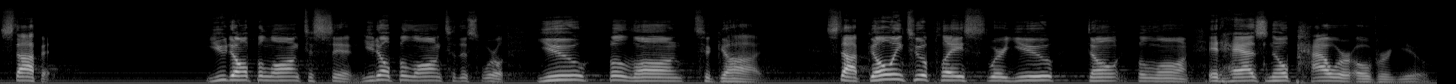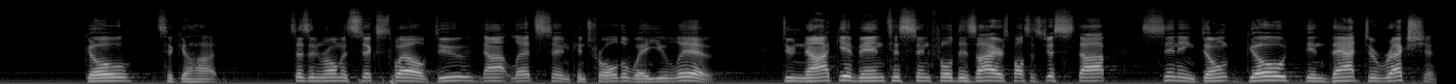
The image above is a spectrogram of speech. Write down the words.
Stop it. You don't belong to sin. You don't belong to this world. You belong to God. Stop going to a place where you don't belong. It has no power over you. Go to God. It says in Romans 6:12, "Do not let sin control the way you live. Do not give in to sinful desires." Paul says, "Just stop sinning. Don't go in that direction.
